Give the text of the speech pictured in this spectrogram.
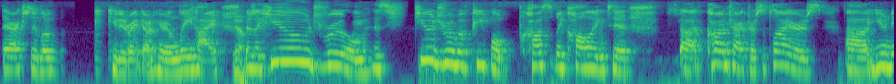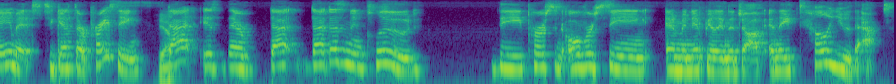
they're actually located right down here in Lehi. Yeah. There's a huge room, this huge room of people constantly calling to uh, contractors, suppliers, uh, you name it, to get their pricing. Yeah. That is their that that doesn't include the person overseeing and manipulating the job, and they tell you that.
